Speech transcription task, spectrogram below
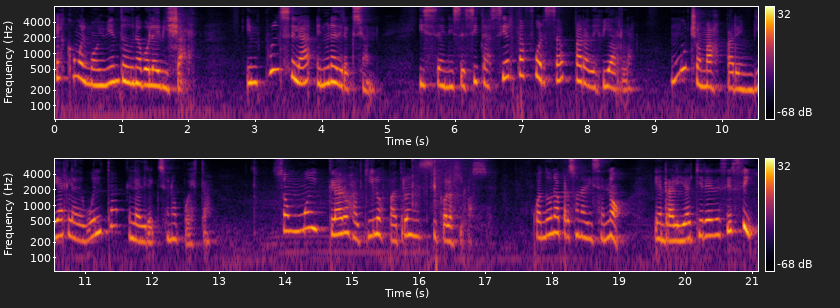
Es como el movimiento de una bola de billar. Impúlsela en una dirección y se necesita cierta fuerza para desviarla mucho más para enviarla de vuelta en la dirección opuesta. Son muy claros aquí los patrones psicológicos. Cuando una persona dice no y en realidad quiere decir sí,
